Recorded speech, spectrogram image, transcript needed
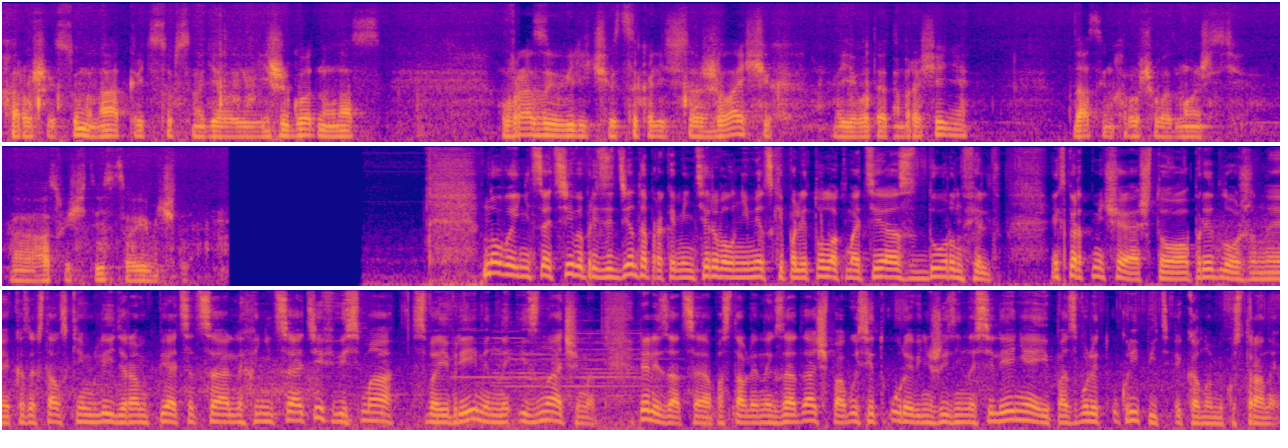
хорошие суммы на открытие собственного дела. И ежегодно у нас в разы увеличивается количество желающих, и вот это обращение даст им хорошую возможность э, осуществить свою мечту. Новые инициативы президента прокомментировал немецкий политолог Матиас Дурнфельд. Эксперт отмечает, что предложенные казахстанским лидером пять социальных инициатив весьма своевременны и значимы. Реализация поставленных задач повысит уровень жизни населения и позволит укрепить экономику страны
